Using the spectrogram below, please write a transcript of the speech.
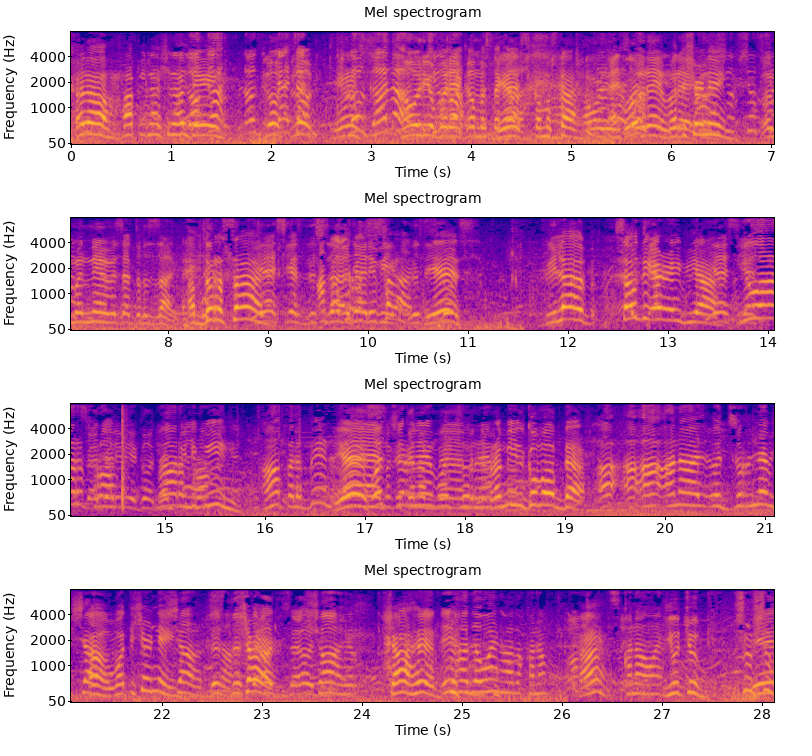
Hello, happy National Day. Look, look, Yes. How are you, buddy? Kamusta ka? Yes, kamusta? How are you? Buddy, What is your name? My name is Abdul Razak. Yes, yes, this is Saudi Arabia. Yes. We love Saudi Arabia. Yes, yes. You are Saudi from- Arabia, good. you are Philippine. Ah, Philippines. Yes. What's your name? What's your name? Ramil Gumogda. Ah, ah, ah, أنا what's your name? Oh, شاه what is your name? شاه This, this Shah. شاهر Shahir. إيه هذا وين هذا قناة؟ Ha? قناة وين؟ YouTube. شوف شوف.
